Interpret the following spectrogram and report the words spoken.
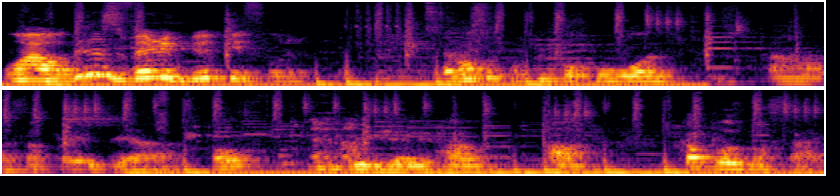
wow this is very beautiful And also for people who want to uh, surprise their spouse, uh-huh. we usually have a couples massage.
